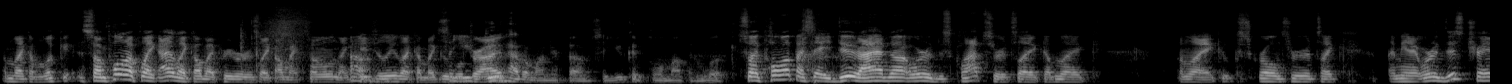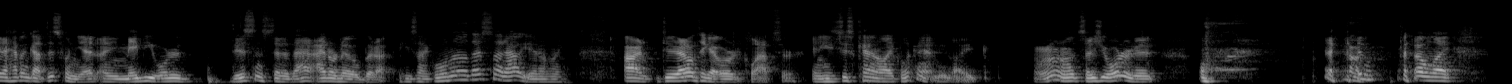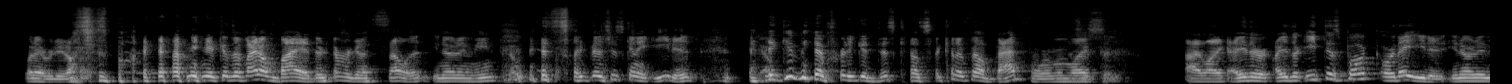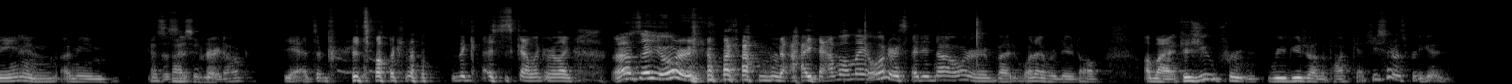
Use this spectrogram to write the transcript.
I'm like, I'm looking. So I'm pulling up like I like all my pre-orders like on my phone, like Oh. digitally, like on my Google So you Drive. do have them on your phone, so you could pull them up and look. So I pull up, I say, dude, I have not ordered this collapser. It's like, I'm like, I'm like scrolling through. It's like, I mean, I ordered this trade. I haven't got this one yet. I mean, maybe you ordered this instead of that. I don't know. But I, he's like, well, no, that's not out yet. I'm like, all right, dude, I don't think I ordered collapser. And he's just kind of like looking at me like, I don't know. It says you ordered it. and then, but I'm like, whatever, dude. I'll just buy it. I mean, because if I don't buy it, they're never gonna sell it. You know what I mean? Nope. It's like they're just gonna eat it, and Yep. they give me a pretty good discount. So I kind of felt bad for them. I'm Is like, I like I either I either eat this book or they eat it. You know what I mean? Yeah. And I mean, is this nice a prairie dog? Yeah, it's a bird dog. And I'm, the guy's just kind of looking at me like, well, it says you ordered. I'm like, I'm I have all my orders. I did not order it, but whatever, dude. I'll I'll buy it because you pre- reviewed it on the podcast. You said it was pretty good.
